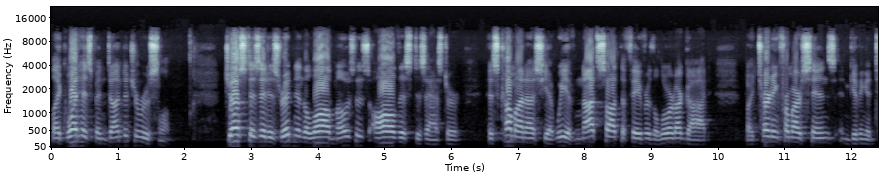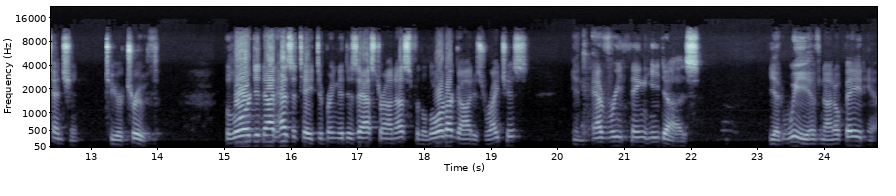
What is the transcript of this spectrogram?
like what has been done to Jerusalem. Just as it is written in the law of Moses, all this disaster has come on us, yet we have not sought the favor of the Lord our God by turning from our sins and giving attention to your truth. The Lord did not hesitate to bring the disaster on us, for the Lord our God is righteous in everything he does, yet we have not obeyed him.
